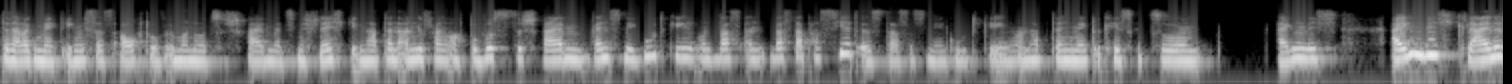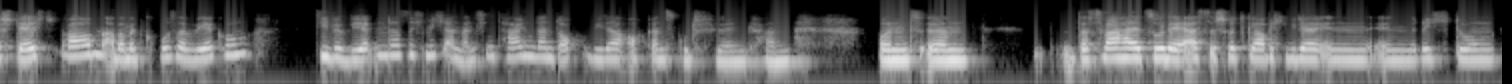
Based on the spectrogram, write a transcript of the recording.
Habe dann aber gemerkt, irgendwie ist das auch doof, immer nur zu schreiben, wenn es mir schlecht geht. Und habe dann angefangen, auch bewusst zu schreiben, wenn es mir gut ging und was, an, was da passiert ist, dass es mir gut ging. Und habe dann gemerkt, okay, es gibt so eigentlich, eigentlich kleine Stellschrauben, aber mit großer Wirkung, die bewirken, dass ich mich an manchen Tagen dann doch wieder auch ganz gut fühlen kann. Und ähm, das war halt so der erste Schritt, glaube ich, wieder in, in Richtung,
